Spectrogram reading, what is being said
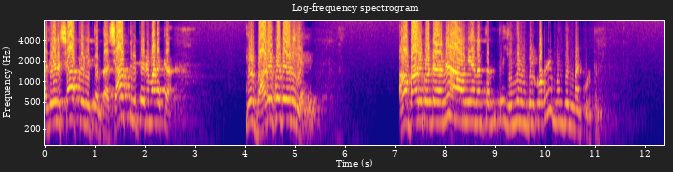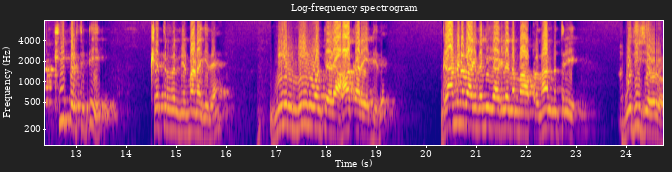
ಅದೇನು ಶಾಫ್ಟ್ ಆಗಿತ್ತಂತ. ಶಾಫ್ಟ್ ರಿಪೇರಿ ಮಾಡಕ್ಕ. ಇವ್ರು ಬಾಗಲಕೋಟೆಯವನಿಗೆ. ಅವ ಬಾಗಲಕೋಟೆಯವನೇ ಅವನೇ ಅವನೇನಂತ ಇಂಜಿನ್ ಬಿಲ್ ಕೊಡ್ರಿ, ಮುಂದಿನ ಮಾಡಿಕೊಡ್ತಾನೆ ಈ ಪರಿಸ್ಥಿತಿ ಕ್ಷೇತ್ರದಲ್ಲಿ ನಿರ್ಮಾಣ ಆಗಿದೆ. ನೀರು ನೀರು ಅಂತೇಳಿ ಹಾಹಾಕಾರ ಎದ್ದಿದೆ. ಗ್ರಾಮೀಣ ಭಾಗದಲ್ಲಿ ಈಗಾಗಲೇ ನಮ್ಮ ಪ್ರಧಾನಮಂತ್ರಿ ಮೋದಿಜಿಯವರು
